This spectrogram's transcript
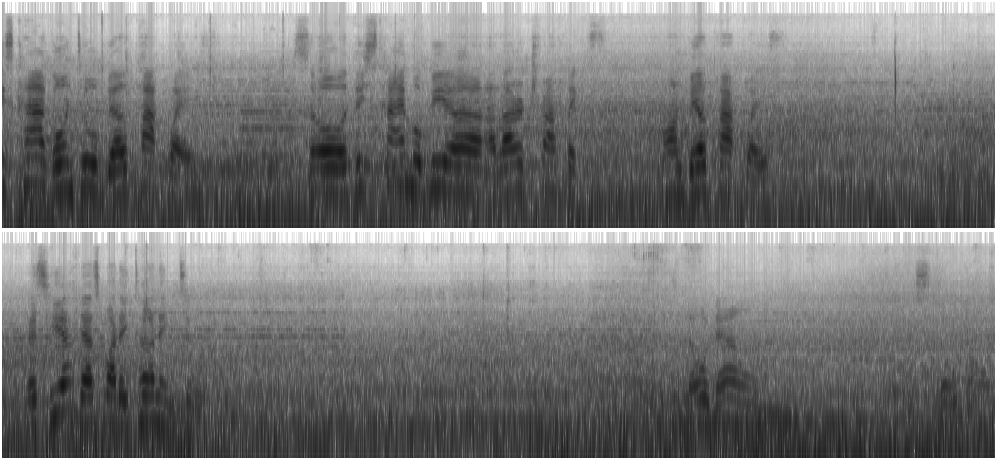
this car going to Belt Parkway. So this time will be a, lot of traffic on Belt Parkway. Let's that's what they turning to. Slow down. Slow down.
